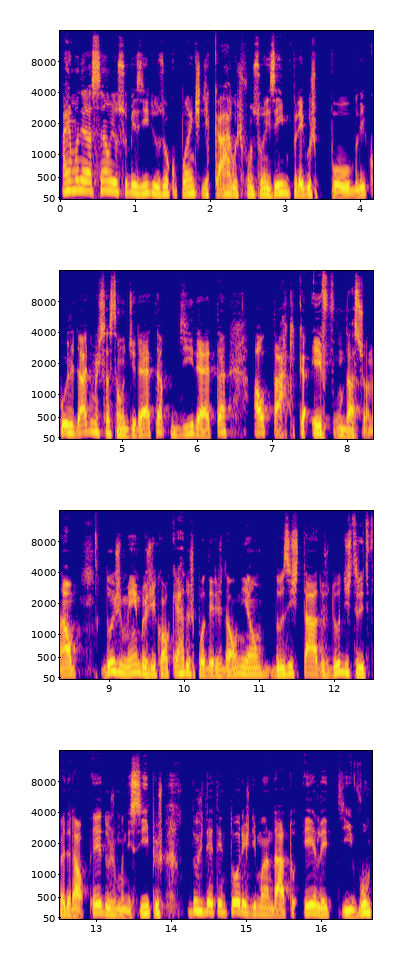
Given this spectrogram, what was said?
a remuneração e o subsídio dos ocupantes de cargos, funções e empregos públicos da administração direta, direta, autárquica e fundacional dos membros de qualquer dos poderes da União, dos estados, do Distrito Federal e dos municípios, dos detentores de mandato eletivo,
